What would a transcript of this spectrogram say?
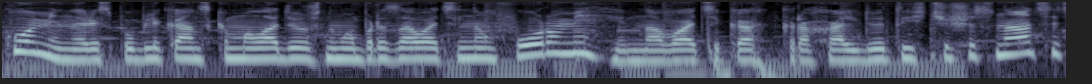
Коми на Республиканском молодежном образовательном форуме «Инноватика. Крахаль-2016»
